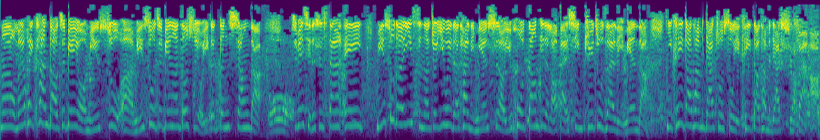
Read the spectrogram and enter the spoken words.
那我们会看到这边有民宿啊，民宿这边呢都是有一个灯箱的。哦。这边写的是三 A，民宿的意思呢就意味着它里面是有一户当地的老百姓居住在里面的。你。可以到他们家住宿，也可以到他们家吃饭啊。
